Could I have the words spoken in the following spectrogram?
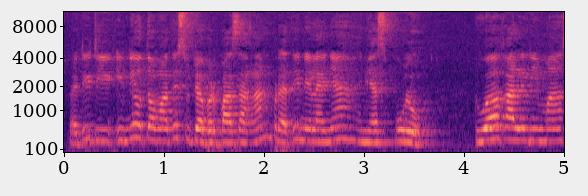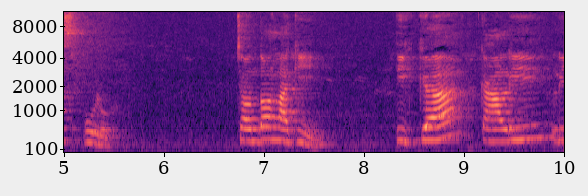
Jadi di, ini otomatis sudah berpasangan berarti nilainya hanya 10 2 kali 5 10 contoh lagi. 3 kali 5 1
